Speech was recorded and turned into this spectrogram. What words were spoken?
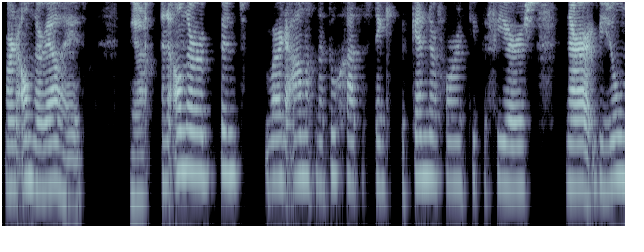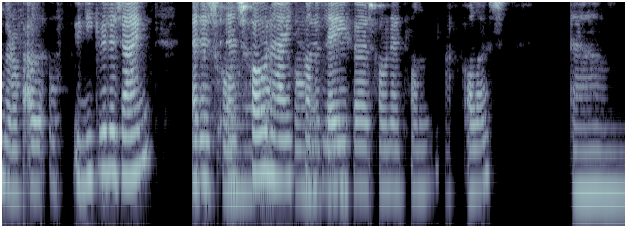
maar een ander wel heeft. Ja, Een ander punt waar de aandacht naartoe gaat, is denk ik bekender voor een type 4, is naar bijzonder of, of uniek willen zijn. En, dus, schoonheid, en ja, schoonheid van het leven, schoonheid van eigenlijk alles. Ehm,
